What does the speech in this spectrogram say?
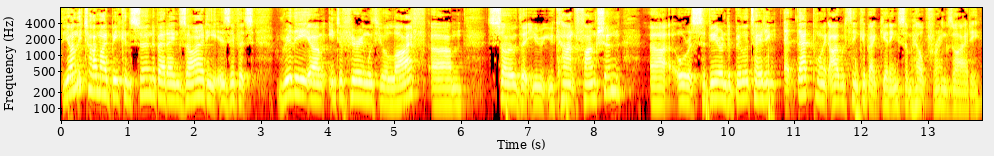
The only time I'd be concerned about anxiety is if it's really um, interfering with your life um, so that you, you can't function. Uh, or it's severe and debilitating, at that point, I would think about getting some help for anxiety.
